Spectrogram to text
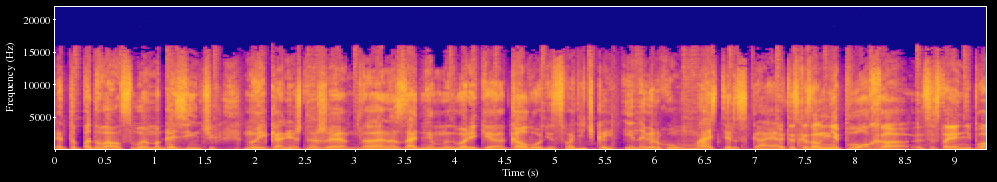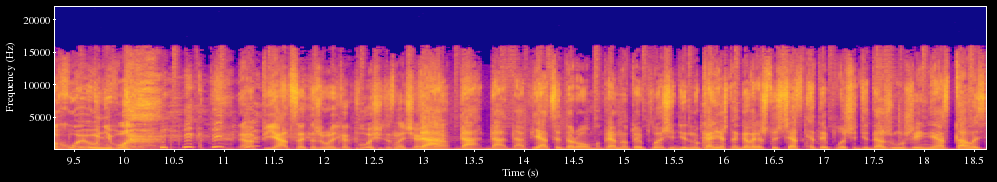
это подвал, свой магазинчик, ну и, конечно же, э, на заднем дворике колодец с водичкой и наверху мастерская. а Ты сказал неплохо, состояние неплохое у него. А пьяца это же вроде как площадь означает, Да, да? да, да, да, Пьяцца де Рома, прямо на той площади. Ну, конечно, говорят, что сейчас этой площади даже уже не осталось,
